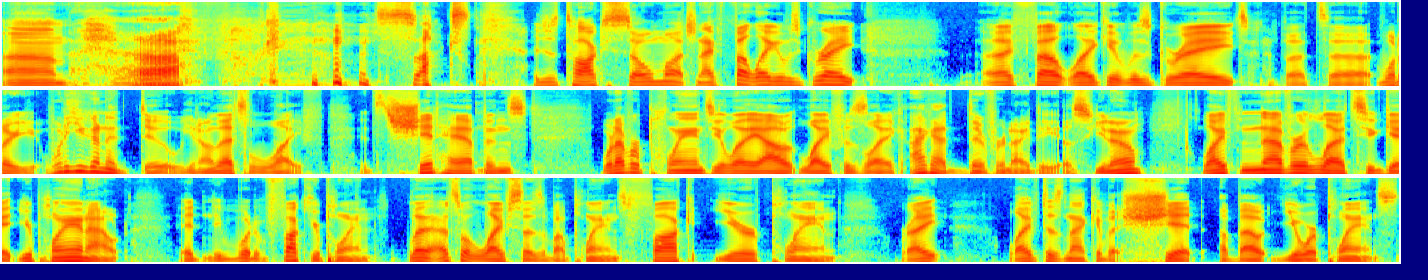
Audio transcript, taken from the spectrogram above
Um, ugh, it sucks. I just talked so much, and I felt like it was great. I felt like it was great, but uh, what are you? What are you gonna do? You know, that's life. It's shit happens. Whatever plans you lay out, life is like I got different ideas. You know, life never lets you get your plan out. It, it what fuck your plan. That's what life says about plans. Fuck your plan, right? Life does not give a shit about your plans.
